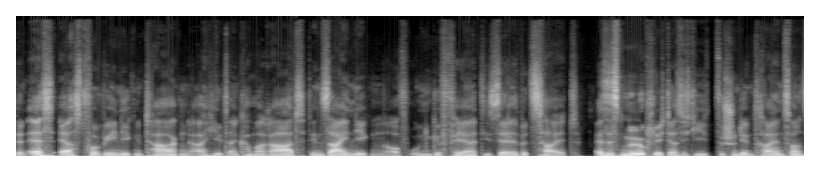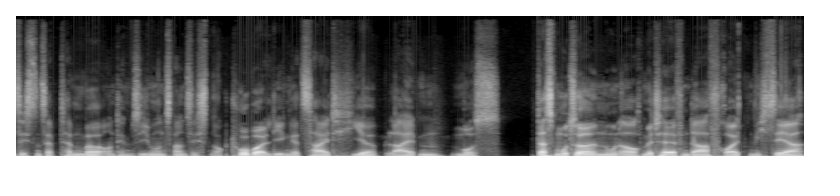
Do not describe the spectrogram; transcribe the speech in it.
Denn es erst vor wenigen Tagen erhielt ein Kamerad den seinigen auf ungefähr dieselbe Zeit. Es ist möglich, dass ich die zwischen dem 23. September und dem 27. Oktober liegende Zeit hier bleiben muss dass Mutter nun auch mithelfen darf, freut mich sehr,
